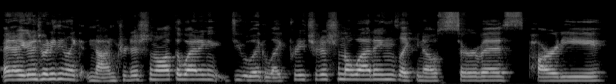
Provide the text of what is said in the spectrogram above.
And are you gonna do anything like non-traditional at the wedding? Do you like like pretty traditional weddings, like you know, service, party?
